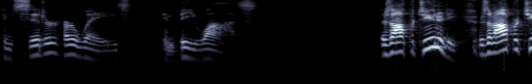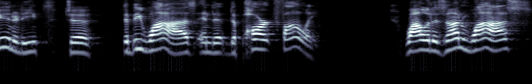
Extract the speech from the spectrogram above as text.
consider her ways, and be wise. There's opportunity. There's an opportunity to, to be wise and to depart folly. While it is unwise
